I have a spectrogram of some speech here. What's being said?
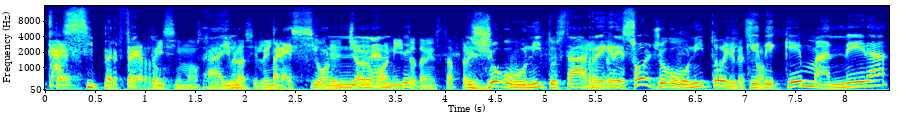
casi perfecto. perrísimo, O sea, y brasileño. Impresionante. El juego bonito también está El precioso. juego bonito está. Regresó el juego bonito Regresó. y que de qué manera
